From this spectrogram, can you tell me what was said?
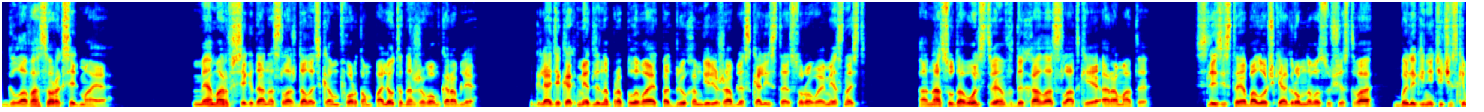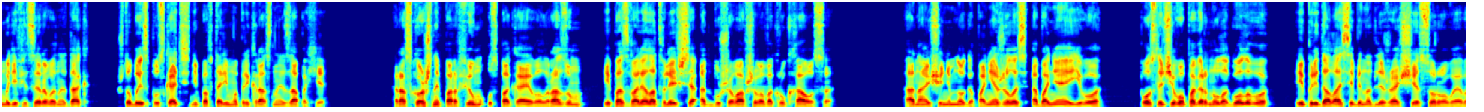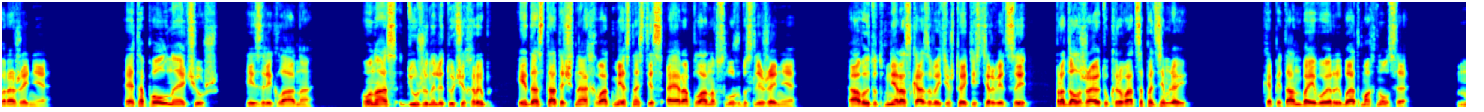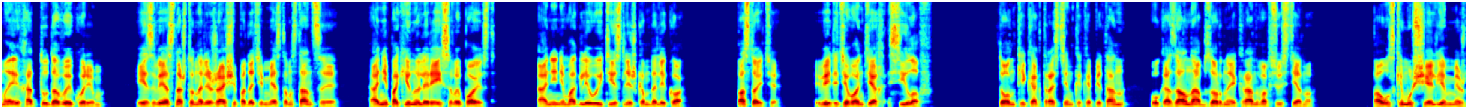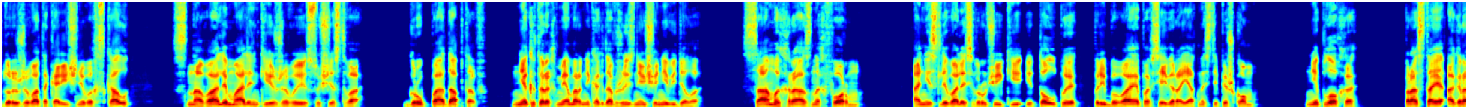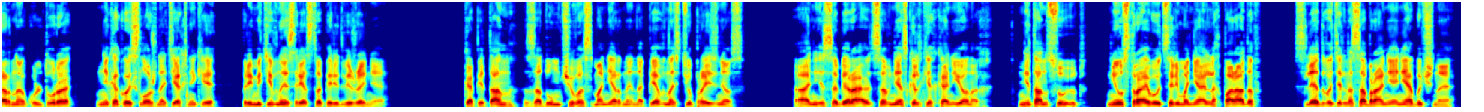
Глава 47. Мемор всегда наслаждалась комфортом полета на живом корабле. Глядя, как медленно проплывает под брюхом дирижабля скалистая суровая местность, она с удовольствием вдыхала сладкие ароматы. Слизистые оболочки огромного существа были генетически модифицированы так, чтобы испускать неповторимо прекрасные запахи. Роскошный парфюм успокаивал разум, и позволял отвлечься от бушевавшего вокруг хаоса. Она еще немного понежилась, обоняя его, после чего повернула голову и придала себе надлежащее суровое выражение. «Это полная чушь», — изрекла она. «У нас дюжины летучих рыб и достаточный охват местности с аэропланов службы слежения. А вы тут мне рассказываете, что эти стервецы продолжают укрываться под землей. Капитан боевой рыбы отмахнулся. «Мы их оттуда выкурим. Известно, что на лежащей под этим местом станции они покинули рейсовый поезд. Они не могли уйти слишком далеко. Постойте. Видите вон тех силов?» Тонкий, как тростинка капитан, указал на обзорный экран во всю стену. По узким ущельям между рыжевато-коричневых скал сновали маленькие живые существа. Группа адаптов. Некоторых мемор никогда в жизни еще не видела. Самых разных форм. Они сливались в ручейки и толпы, прибывая, по всей вероятности, пешком. Неплохо. Простая аграрная культура, никакой сложной техники, примитивные средства передвижения. Капитан задумчиво, с манерной напевностью произнес. «Они собираются в нескольких каньонах, не танцуют, не устраивают церемониальных парадов, Следовательно, собрание необычное.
